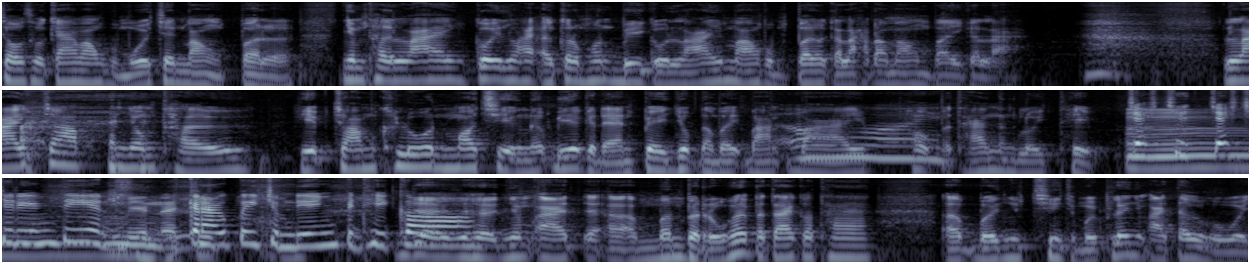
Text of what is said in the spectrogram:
ចូលធ្វើការម៉ោង6ចេញម៉ោង7ខ្ញុំត្រូវ live អង្គុយ live ឲ្យក្រុមហ៊ុន B ក៏ live ម៉ោង7កន្លះដល់ម៉ោង8កន្លះ live ចប់ខ្ញុំត្រូវរៀបចំខ្លួនមកច្រៀងនៅ Beer Garden ពេលយប់ដើម្បីបានបាយអូយហូបបន្ថែមនិងលុយ tip ចេះចេះចេះច្រៀងទៀតមានអាជីពក្រៅពីជំនាញពិធីករខ្ញុំអាចអឺមិនបរោះទេប៉ុន្តែគាត់ថាអឺបើខ្ញុំឈៀងជាមួយភ្លេងខ្ញុំអាចទៅរួច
